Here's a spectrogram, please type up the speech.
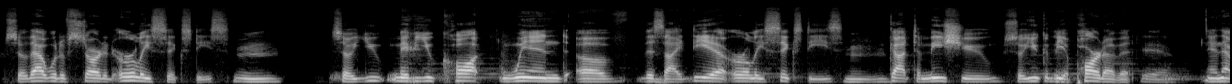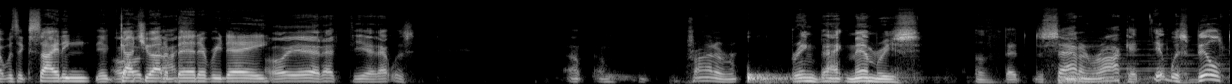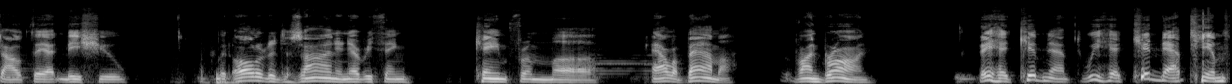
So that would have started early 60s. Mhm. So you maybe you caught wind of this idea early 60s, Mhm. got to Michoud so you could be a part of it. Yeah. And that was exciting. It got Oh, you out of bed every day. Oh yeah, that yeah, that was. I'm, I'm trying to bring back memories of that the Saturn rocket. It was built out there at Michoud, but all of the design and everything came from uh, Alabama, von Braun. They had kidnapped. We had kidnapped him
